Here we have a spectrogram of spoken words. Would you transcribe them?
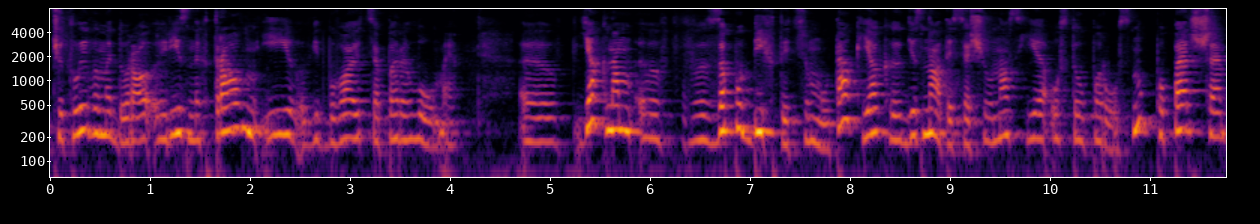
чутливими до різних травм і відбуваються переломи. Е, Як нам е, запобігти цьому? Так? Як дізнатися, що у нас є остеопороз? Ну, по-перше,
